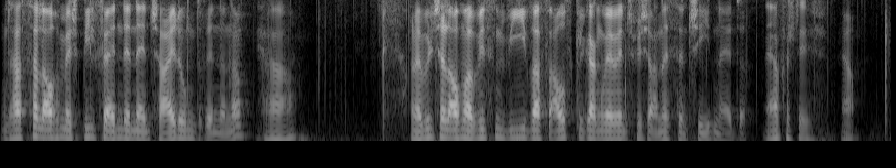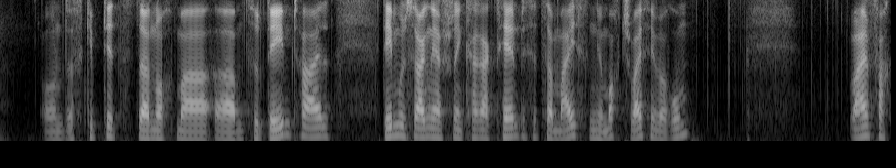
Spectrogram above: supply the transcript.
und hast halt auch immer spielverändernde Entscheidungen drin. Ne? Und Ja. da will ich halt auch mal wissen, wie was ausgegangen wäre, wenn ich mich anders entschieden hätte. Ja, verstehe ich. Ja. Und es gibt jetzt da nochmal ähm, zu dem Teil, dem muss ich sagen, der habe ich von den Charakteren bis jetzt am meisten gemocht. Ich weiß nicht warum. War einfach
